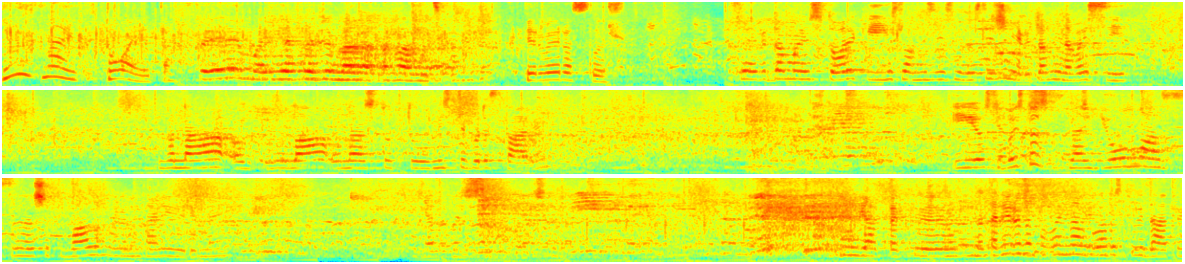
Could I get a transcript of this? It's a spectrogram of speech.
Я не знаю, хто це. Це Марія Феджина Ганицька. Перший раз слышу. Це відомий історик і її славнозвісні дослідження відомі на весь світ. Вона е, була у нас тут у місті Бориславі. І особисто знайома з Шаповаловою Наталією Юрівною. Я вперше бачу. Ну як так? е, Наталія Юрівна повинна була розповідати.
